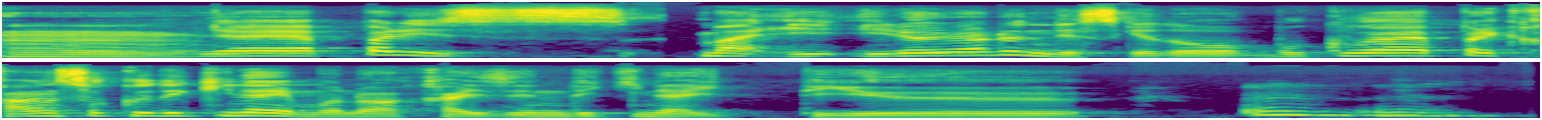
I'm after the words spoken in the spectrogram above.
うん、いや、やっぱりす、まあい、いろいろあるんですけど、僕はやっぱり観測できないものは改善できないっていう、うんうん。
